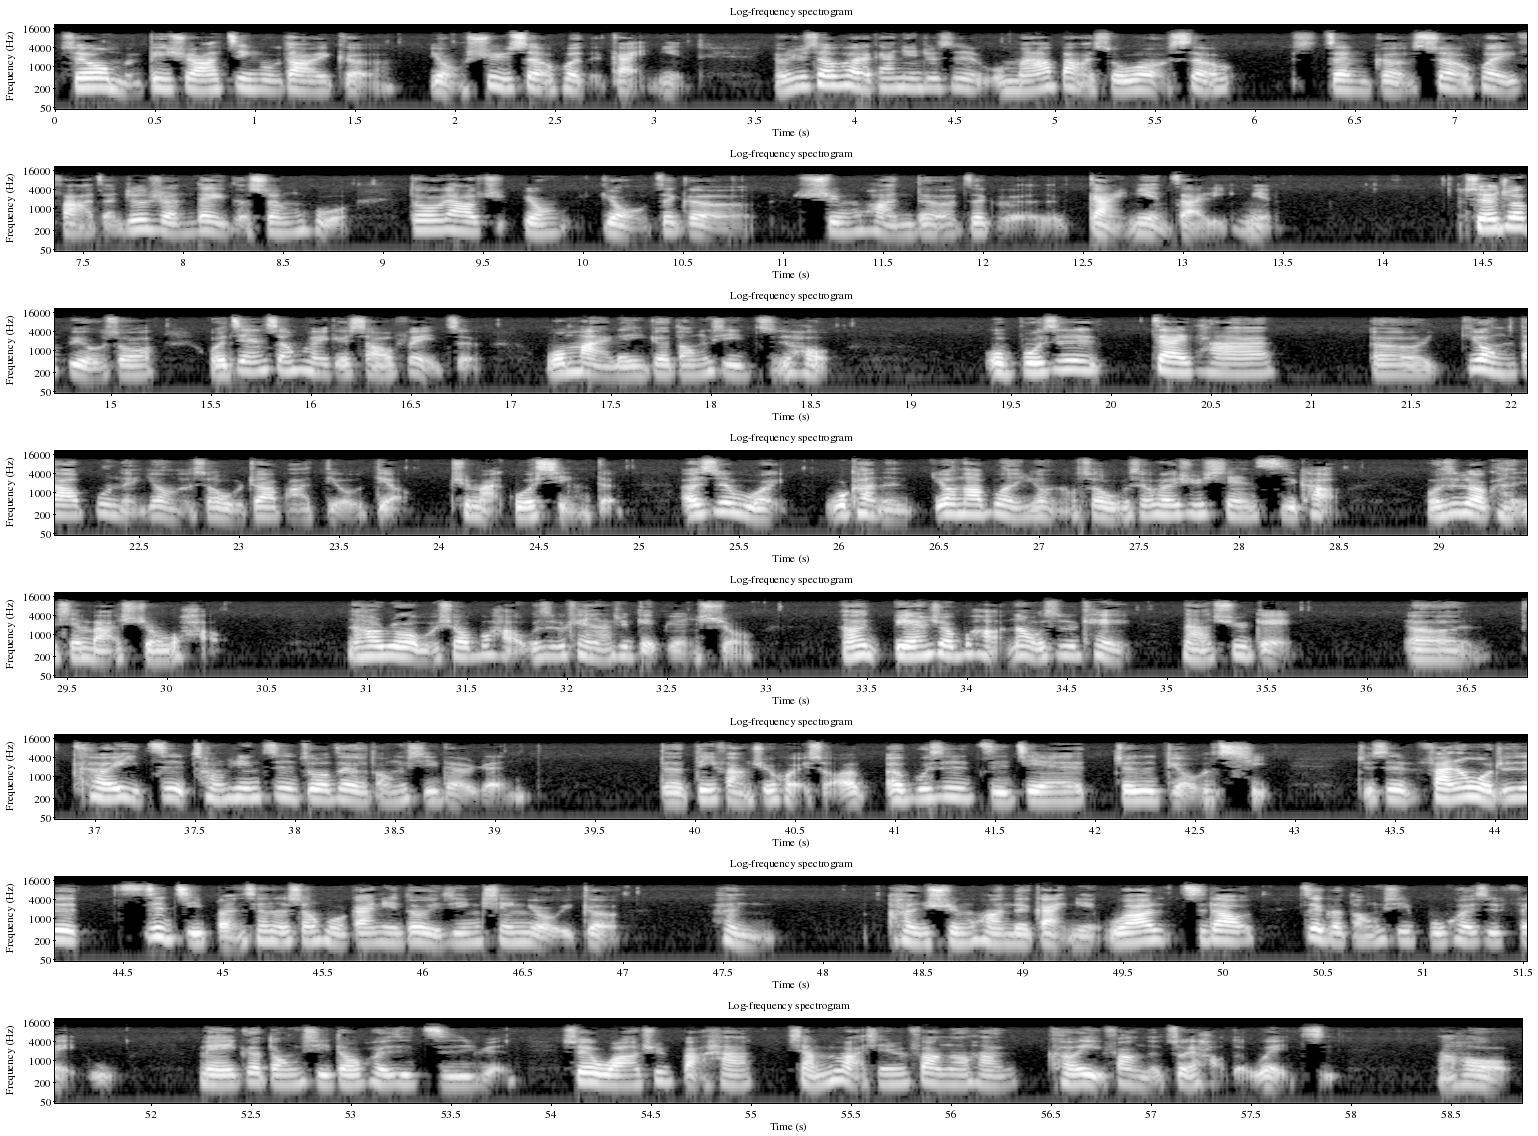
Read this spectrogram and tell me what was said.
所以我们必须要进入到一个永续社会的概念。永续社会的概念就是，我们要把所有社整个社会发展，就是人类的生活，都要去有有这个循环的这个概念在里面。所以，就比如说，我今天身为一个消费者，我买了一个东西之后，我不是在它呃用到不能用的时候，我就要把它丢掉，去买过新的，而是我我可能用到不能用的时候，我是会去先思考，我是不是有可能先把它修好，然后如果我修不好，我是不是可以拿去给别人修，然后别人修不好，那我是不是可以拿去给呃可以制重新制作这个东西的人的地方去回收，而而不是直接就是丢弃。就是反正我就是自己本身的生活概念都已经先有一个很很循环的概念，我要知道这个东西不会是废物，每一个东西都会是资源，所以我要去把它想办法先放到它可以放的最好的位置。然后，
